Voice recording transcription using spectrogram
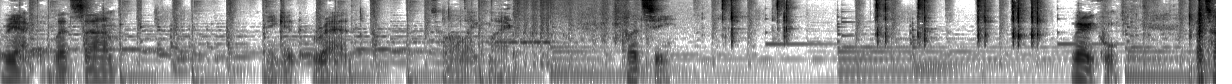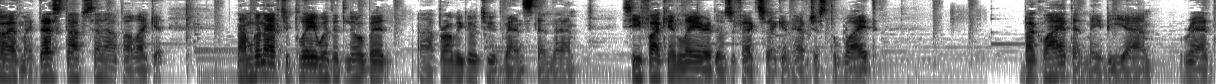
Reactive. Let's um, make it red. So I like mine. Let's see. Very cool. That's how I have my desktop set up. I like it. Now I'm gonna have to play with it a little bit. Uh, probably go to advanced and uh, see if I can layer those effects so I can have just the white backlight and maybe um, red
